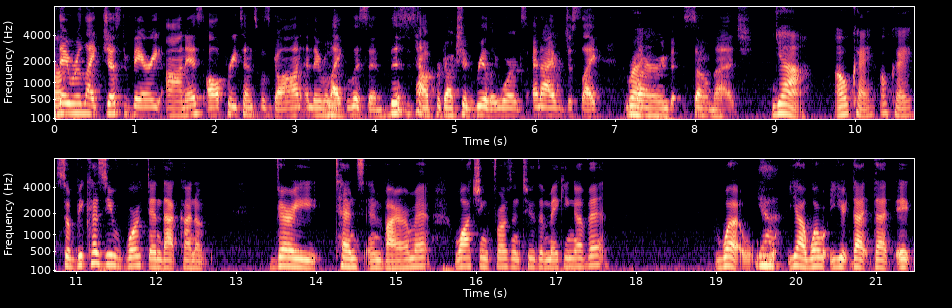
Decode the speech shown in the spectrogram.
uh-huh. they were like just very honest. All pretense was gone, and they were like, "Listen, this is how production really works." And I've just like Right. learned so much. yeah. Okay. Okay. So because you've worked in that kind of very tense environment watching Frozen 2 the making of it what Yeah. yeah what you that that it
